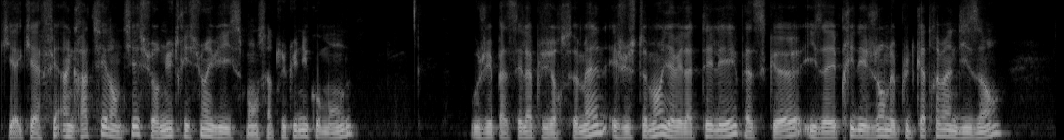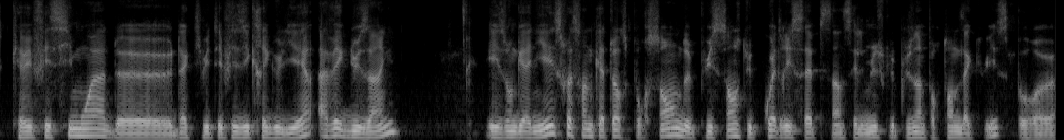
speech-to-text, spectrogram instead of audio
qui a, qui a fait un gratte-ciel entier sur nutrition et vieillissement. C'est un truc unique au monde où j'ai passé là plusieurs semaines. Et justement, il y avait la télé parce que ils avaient pris des gens de plus de 90 ans qui avaient fait six mois d'activité physique régulière avec du zinc. Et ils ont gagné 74% de puissance du quadriceps. hein. C'est le muscle le plus important de la cuisse pour euh,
